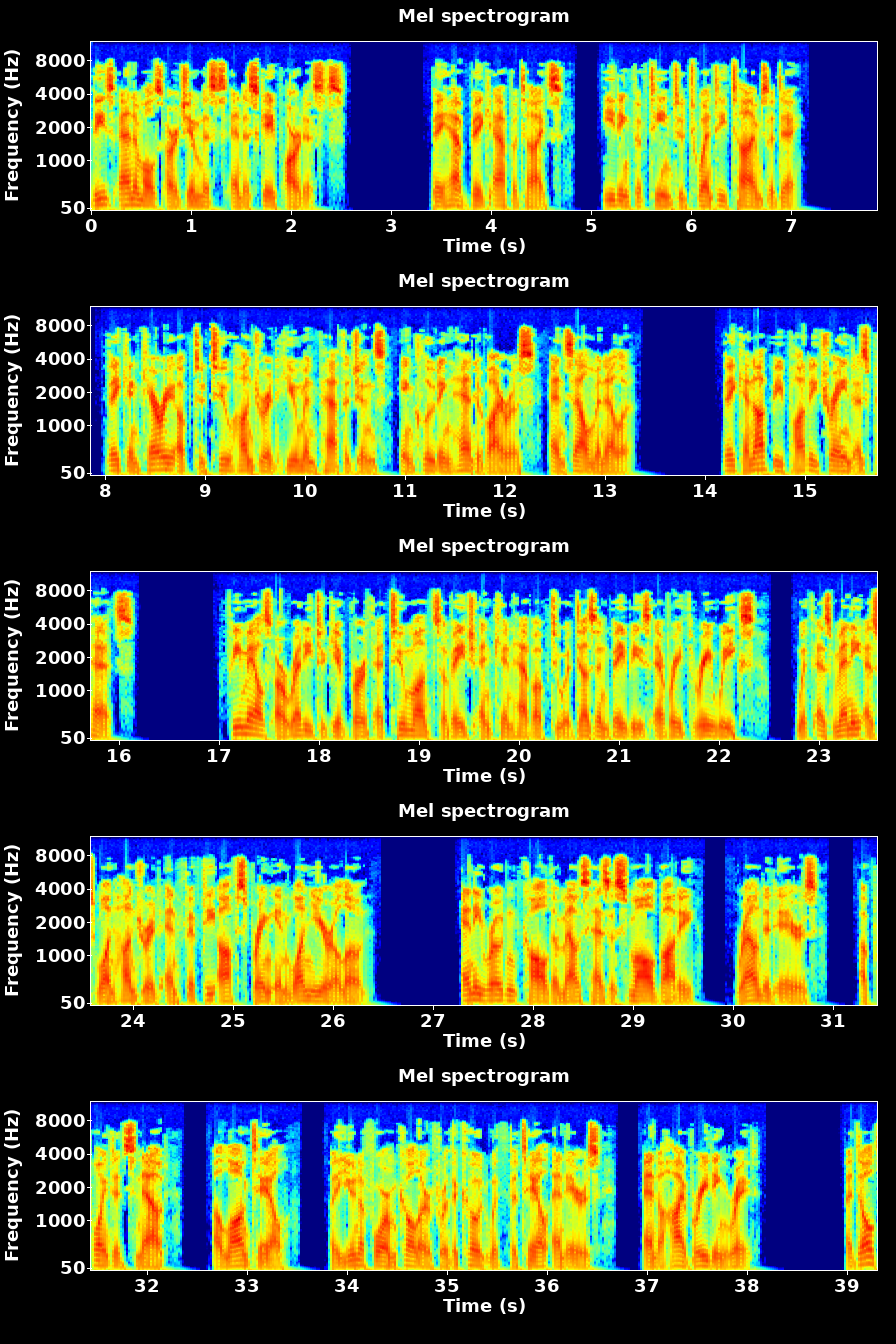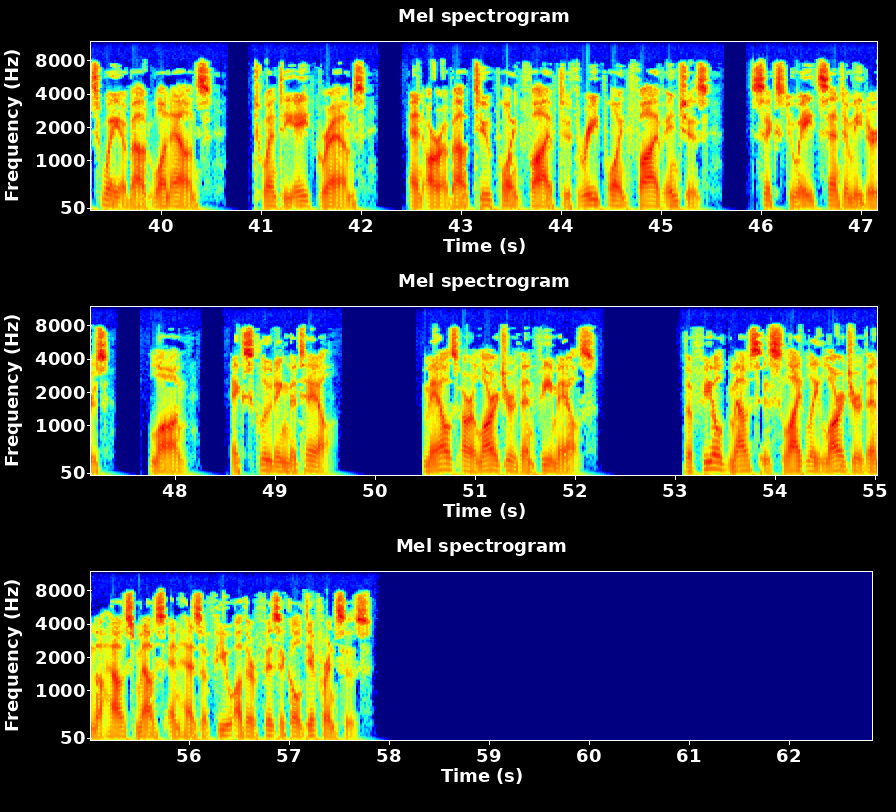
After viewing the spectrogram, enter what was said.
These animals are gymnasts and escape artists. They have big appetites, eating 15 to 20 times a day. They can carry up to 200 human pathogens, including hantavirus and salmonella. They cannot be potty trained as pets. Females are ready to give birth at 2 months of age and can have up to a dozen babies every 3 weeks, with as many as 150 offspring in one year alone. Any rodent called a mouse has a small body, rounded ears, a pointed snout, a long tail, a uniform color for the coat with the tail and ears, and a high breeding rate. Adults weigh about 1 ounce, 28 grams, and are about 2.5 to 3.5 inches, 6 to 8 centimeters, long, excluding the tail. Males are larger than females. The field mouse is slightly larger than the house mouse and has a few other physical differences.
